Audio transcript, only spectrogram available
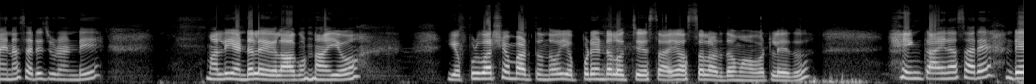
అయినా సరే చూడండి. మళ్ళీ ఎండలు ఎలాగున్నాయో ఎప్పుడు వర్షం పడుతుందో ఎప్పుడు ఎండలు వచ్చేస్తాయో అస్సలు అర్థం అవ్వట్లేదు. ఇంకా అయినా సరే డే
